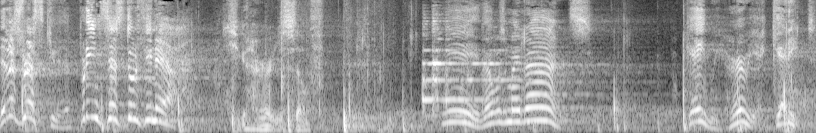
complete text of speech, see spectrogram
Let us rescue the Princess Dulcinea! You're gonna hurt yourself. Hey, that was my lance. Okay, we hurry, I get it.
